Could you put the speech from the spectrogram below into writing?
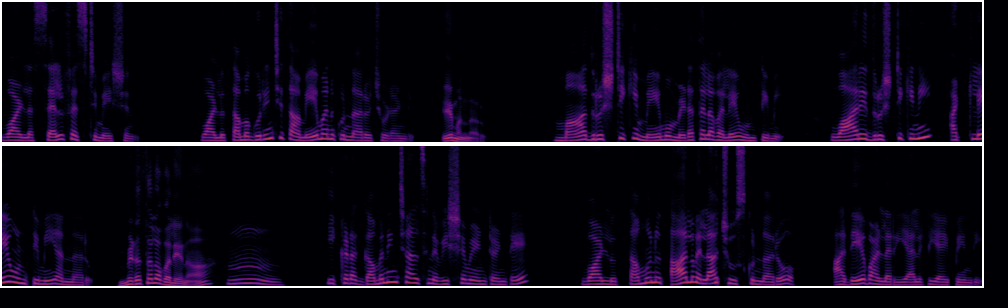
వాళ్ళ సెల్ఫ్ ఎస్టిమేషన్ వాళ్ళు తమ గురించి తామేమనుకున్నారో చూడండి. ఏమన్నారు? మా దృష్టికి మేము మిడతలవలే ఉంటిమి. వారి దృష్టికిని అట్లే ఉంటిమి అన్నారు. మిడతల వలెనా. ఇక్కడ గమనించాల్సిన విషయమేంటంటే వాళ్ళు తమను తాను ఎలా చూసుకున్నారో అదే వాళ్ళ రియాలిటీ అయిపోయింది.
